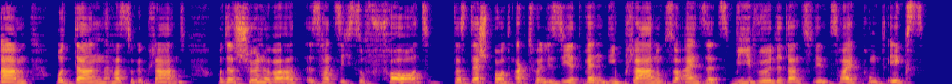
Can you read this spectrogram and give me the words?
Ähm, und dann hast du geplant und das Schöne war, es hat sich sofort das Dashboard aktualisiert, wenn die Planung so einsetzt. Wie würde dann zu dem Zeitpunkt X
